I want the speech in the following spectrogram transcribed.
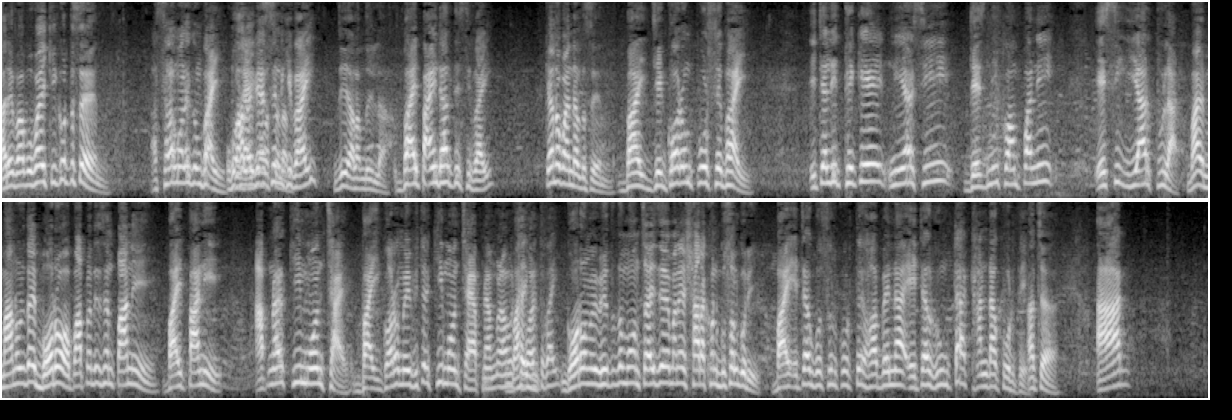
আরে বাবু ভাই কি করতেছেন? আসসালামু আলাইকুম ভাই। আছেন কি ভাই? জি আলহামদুলিল্লাহ। ভাই পানি ঢালতেছি ভাই। কেন পানি ঢালতেছেন? ভাই যে গরম পড়ছে ভাই ইটালির থেকে নিয়ে আসি Disney company AC air cooler ভাই মানুষ দেয় বরফ আপনি দিয়েছেন পানি। ভাই পানি আপনার কি মন চায়? ভাই গরমের ভিতরে কি মন চায় আপনি আমরা ভাই ভাই। গরমের ভিতরে তো মন চাই যে মানে সারাক্ষণ গোসল করি। ভাই এটা গোসল করতে হবে না এটা রুমটা ঠান্ডা করবে। আচ্ছা। আর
